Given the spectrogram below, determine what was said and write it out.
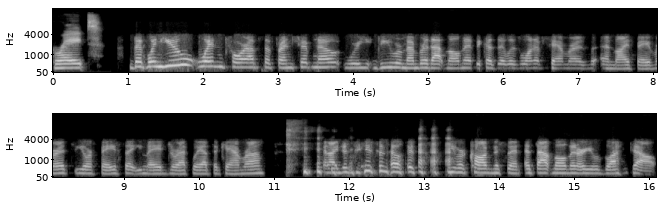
great. That when you went and tore up the friendship note, were you, do you remember that moment? Because it was one of Tamara's and my favorites. Your face that you made directly at the camera, and I just need to know if you were cognizant at that moment or you were blacked out.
